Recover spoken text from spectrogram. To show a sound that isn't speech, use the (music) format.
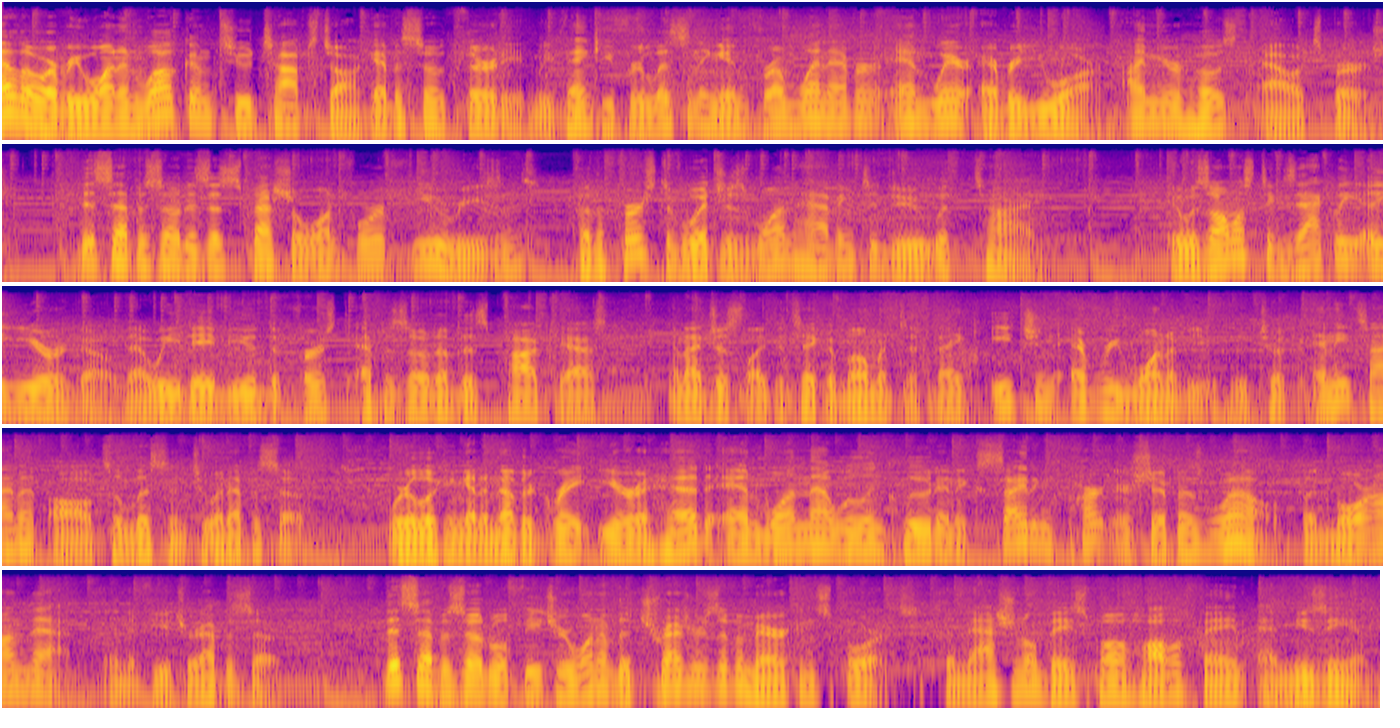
Hello, everyone, and welcome to Topps Talk, episode 30. And we thank you for listening in from whenever and wherever you are. I'm your host, Alex Birsh. This episode is a special one for a few reasons, but the first of which is one having to do with time. It was almost exactly a year ago that we debuted the first episode of this podcast, and I'd just like to take a moment to thank each and every one of you who took any time at all to listen to an episode. We're looking at another great year ahead and one that will include an exciting partnership as well, but more on that in a future episode. This episode will feature one of the treasures of American sports, the National Baseball Hall of Fame and Museum.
